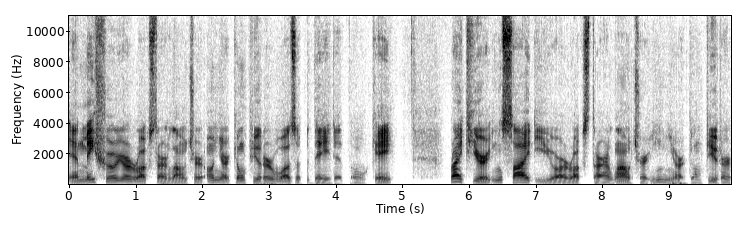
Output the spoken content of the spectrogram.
And make sure your Rockstar Launcher on your computer was updated, okay? Right here inside your Rockstar Launcher in your computer,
